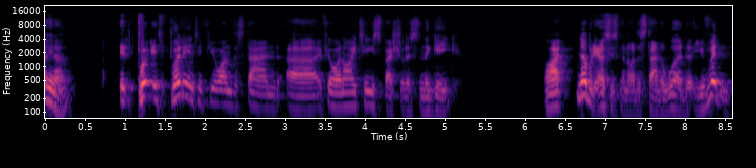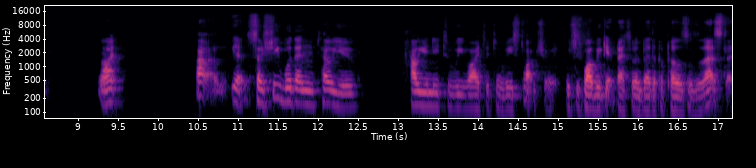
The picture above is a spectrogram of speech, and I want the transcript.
you know, it's, it's brilliant if you understand, uh, if you're an IT specialist and a geek, right? Nobody else is going to understand a word that you've written, right? Uh, yeah, so she will then tell you how you need to rewrite it and restructure it, which is why we get better and better proposals at that stage.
